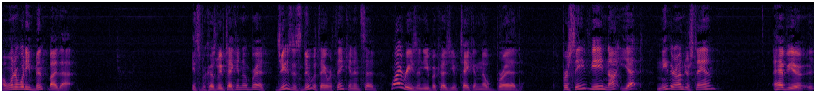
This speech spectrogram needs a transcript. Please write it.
I wonder what he meant by that. It's because we've taken no bread. Jesus knew what they were thinking and said, Why reason ye because you've taken no bread? Perceive ye not yet, neither understand? Have you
